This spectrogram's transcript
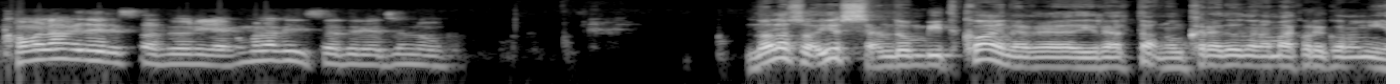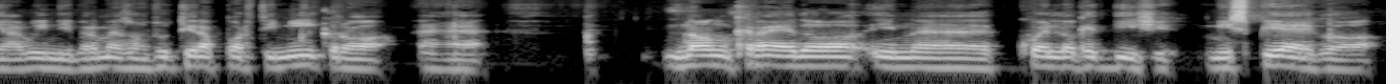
Come la vedete sta teoria? Come la vedi sta teoria, Gianluca? Non lo so, io essendo un bitcoiner in realtà non credo nella macroeconomia, quindi per me sono tutti rapporti micro, eh, non credo in eh, quello che dici. Mi spiego,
